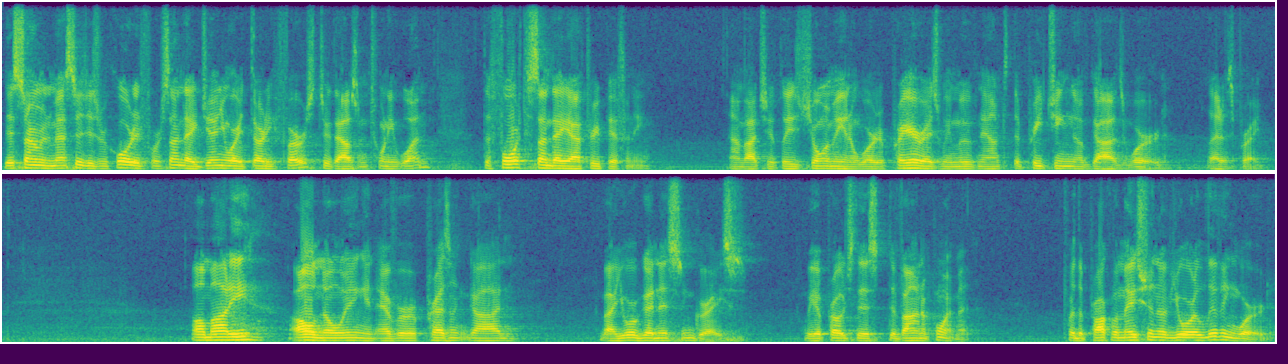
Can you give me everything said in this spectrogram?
This sermon message is recorded for Sunday, January 31st, 2021, the fourth Sunday after Epiphany. I invite you to please join me in a word of prayer as we move now to the preaching of God's Word. Let us pray. Almighty, all knowing, and ever present God, by your goodness and grace, we approach this divine appointment for the proclamation of your living word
